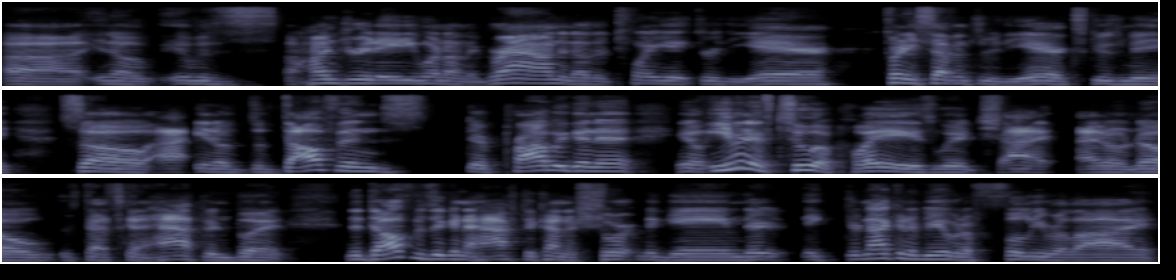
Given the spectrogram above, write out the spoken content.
Uh, you know, it was 181 on the ground, another 28 through the air, 27 through the air, excuse me. So, I, you know, the Dolphins, they're probably gonna, you know, even if Tua plays, which I I don't know if that's gonna happen, but the Dolphins are gonna have to kind of shorten the game. They're they, they're not gonna be able to fully rely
